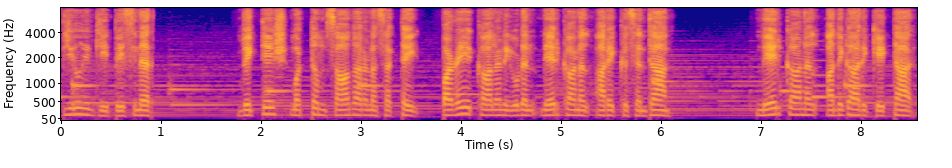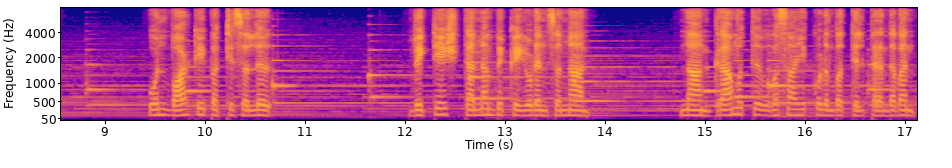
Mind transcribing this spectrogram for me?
பியூனிட்லி பேசினர். விக்னேஷ் மட்டும் சாதாரண சட்டை பழைய காலனியுடன் நேர்காணல் அறைக்கு சென்றான். நேர்காணல் அதிகாரி கேட்டார். உன் வாழ்க்கை பற்றி சொல்லு. விக்னேஷ் தன்னம்பிக்கையுடன் சொன்னான். நான் கிராமத்து விவசாய குடும்பத்தில் பிறந்தவன்.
